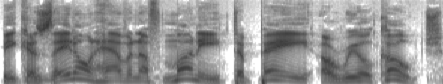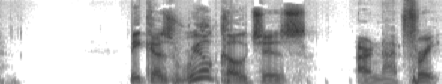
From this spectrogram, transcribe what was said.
Because they don't have enough money to pay a real coach. Because real coaches are not free.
